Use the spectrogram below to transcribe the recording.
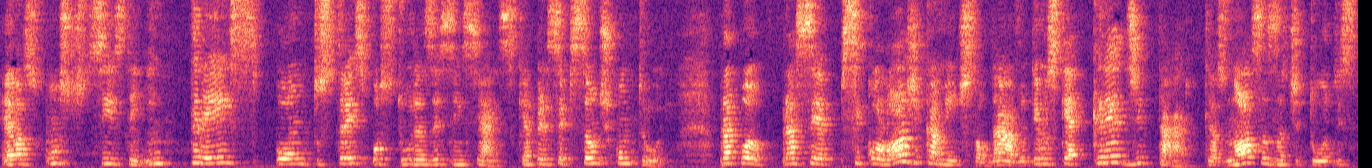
elas consistem em três pontos, três posturas essenciais, que é a percepção de controle. Para ser psicologicamente saudável, temos que acreditar que as nossas atitudes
